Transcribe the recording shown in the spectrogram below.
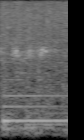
谢谢。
